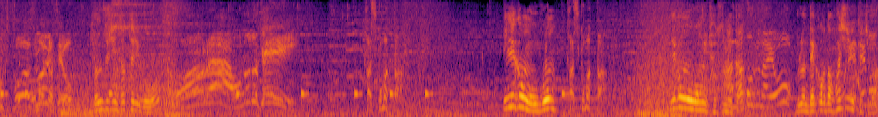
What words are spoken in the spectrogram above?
옥토아즈 마가세요? 전수진 터트리고. 오라 오노노케이! 가시코맞다 1050? 1050이 좋습니까? 물론 내 거보다 훨씬 좋겠지만.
